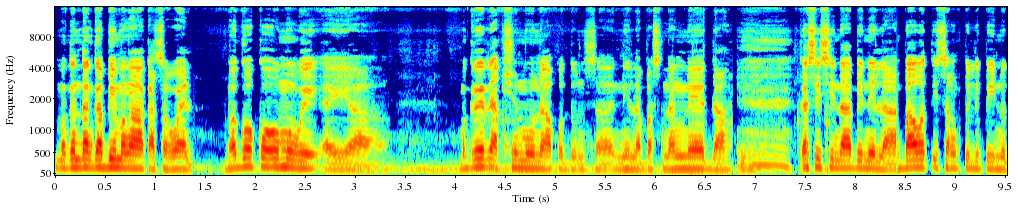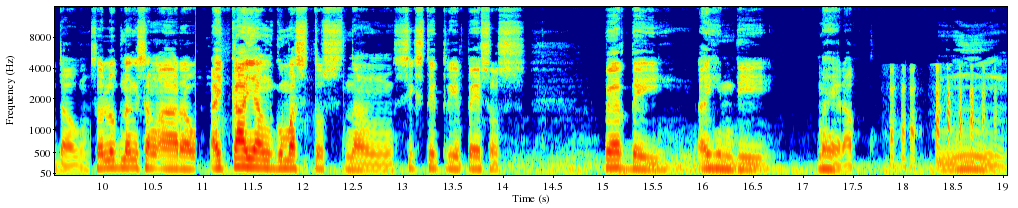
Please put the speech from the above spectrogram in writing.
Magandang gabi mga kasawel. Bago ko umuwi ay ah, magre-reaction muna ako dun sa nilabas ng NEDA. Kasi sinabi nila, bawat isang Pilipino daw, sa loob ng isang araw, ay kayang gumastos ng 63 pesos per day ay hindi mahirap. Hmm.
